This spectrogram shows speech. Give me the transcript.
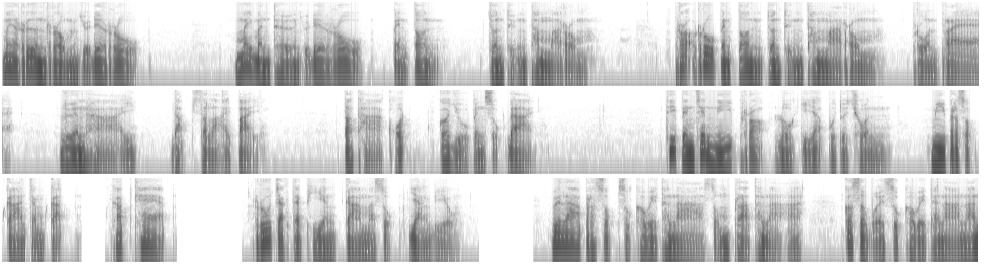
ไม่เรื่นรมอยู่ด้วยรูป ไม่บันเทิงอยู่ด้วยรูปเป็นต้น จนถึงธรรมารม เพราะรูปเป็นต้นจนถึงธรรมารมปรวนแปร เลือนหาย ดับสลายไป ตถาคตก็อยู่เป็นสุขได้ ที่เป็นเช่นนี้เพราะโลกิยะปุตุชน มีประสบการณ์จำกัด คับแคบ รู้จักแต่เพียงกามาสุขอย่างเดียว เวลาประสบสุขเวทนาสมปรารถนา ก็เสวยสุขเวทนานั้น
